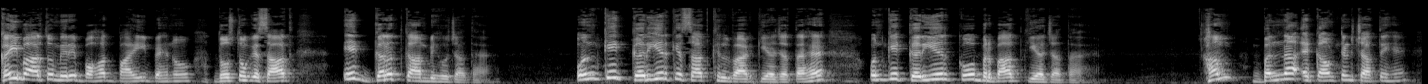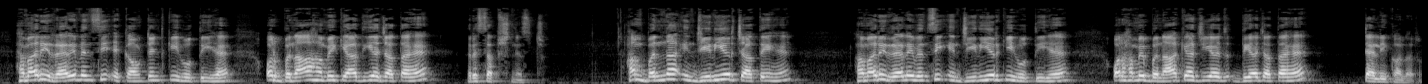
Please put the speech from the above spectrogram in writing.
कई बार तो मेरे बहुत भाई, बहनों, दोस्तों के साथ एक गलत काम भी हो जाता है। उनके करियर के साथ खिलवाड़ किया जाता है, उनके करियर को बर्बाद किया जाता है। हम बनना अकाउंटेंट चाहते हैं, हमारी रेलिवेंसी अकाउंटेंट की होती है, और बना हमें क्या दिया जाता है? रिसेप्शनिस्ट हम बनना इंजीनियर चाहते हैं, हमारी रेलिवेंसी इंजीनियर की होती है, और हमें बना क्या दिया जाता है? टेलीकॉलर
